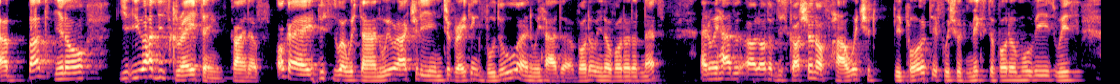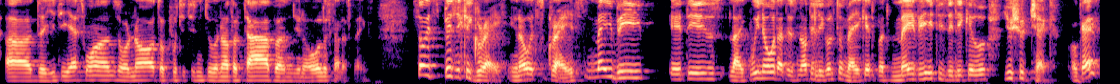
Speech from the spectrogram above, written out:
Uh, but, you know, you, had this gray thing, kind of, okay, this is where we stand. We were actually integrating Voodoo and we had uh, Vodo, you know, Vodo.net and we had a lot of discussion of how it should be put, if we should mix the Vodo movies with uh, the YTS ones or not, or put it into another tab, and you know all those kind of things. So it's basically gray. You know, it's gray. It's maybe it is like we know that it's not illegal to make it, but maybe it is illegal. You should check. Okay.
